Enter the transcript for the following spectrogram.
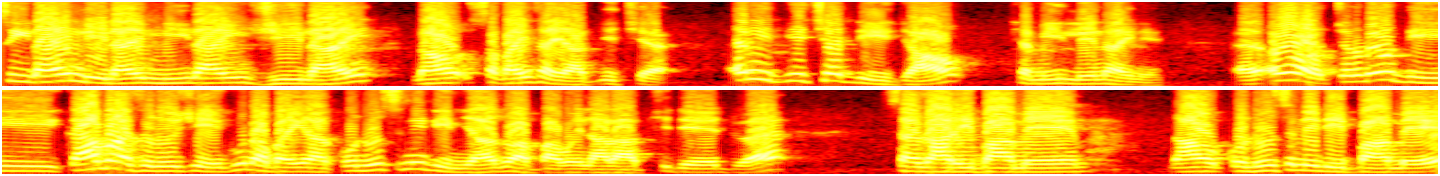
စီတိုင်းလေတိုင်းမီးတိုင်းရေတိုင်းနောက်စပိုင်းဆိုင်ရာပြစ်ချက်အဲ့ဒီပြစ်ချက်တွေကြောင့်ချက်မီးလင်းနိုင်တယ်။ အဲအဲ့တော့ကျွန်တော်တို့ဒီကားမှာဆိုလို့ရှိရင်ခုနောက်ပိုင်းကကွန်ထရိုးစနစ်တွေများစွာပါဝင်လာတာဖြစ်တဲ့အတွက်စင်ဆာတွေပါမယ်။နောက်ကွန်ထရိုးစနစ်တွေပါမယ်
